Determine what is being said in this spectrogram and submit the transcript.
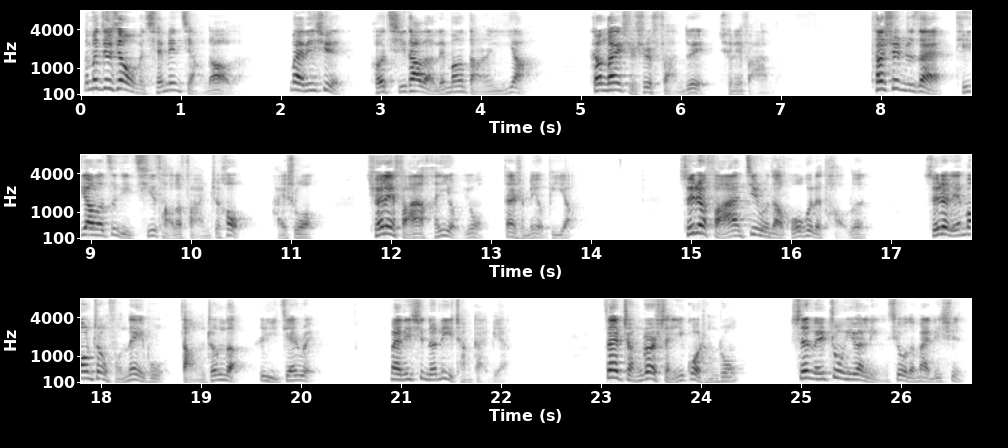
那么，就像我们前面讲到的，麦迪逊和其他的联邦党人一样，刚开始是反对权利法案的。他甚至在提交了自己起草的法案之后，还说权利法案很有用，但是没有必要。随着法案进入到国会的讨论，随着联邦政府内部党争的日益尖锐，麦迪逊的立场改变了。在整个审议过程中，身为众议院领袖的麦迪逊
